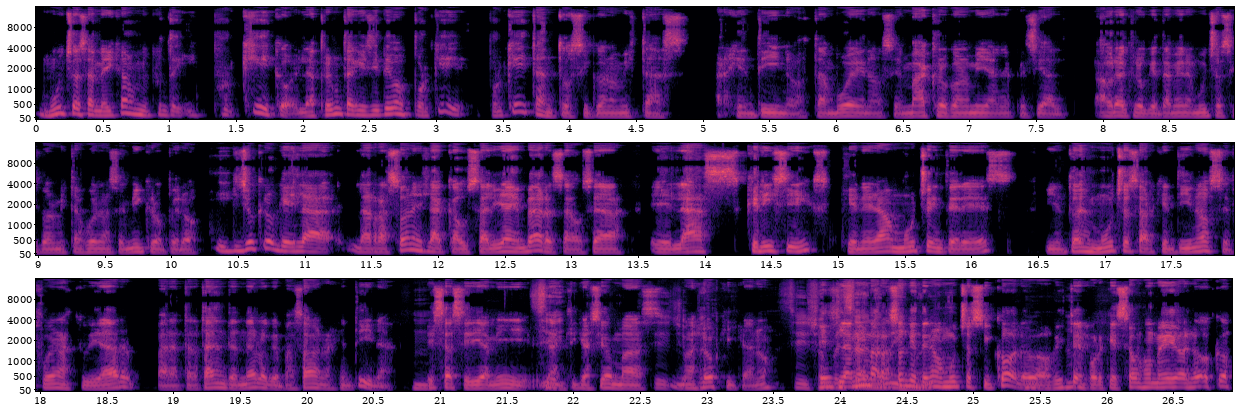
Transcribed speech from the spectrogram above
muchos americanos me preguntan, ¿y por qué? La pregunta que hiciste vos, ¿por qué, ¿por qué hay tantos economistas argentinos tan buenos en macroeconomía en especial? Ahora creo que también hay muchos economistas buenos en micro, pero y yo creo que es la, la razón es la causalidad inversa. O sea, eh, las crisis generan mucho interés y entonces muchos argentinos se fueron a estudiar para tratar de entender lo que pasaba en Argentina. Mm. Esa sería mi, la explicación más, más lógica, ¿no? es la misma razón que tenemos muchos psicólogos, ¿viste? Porque somos medio locos.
